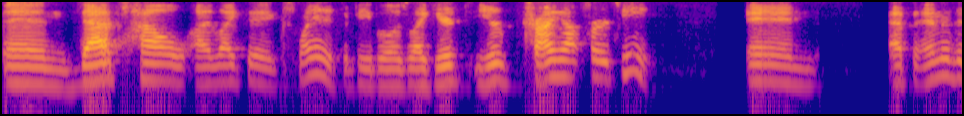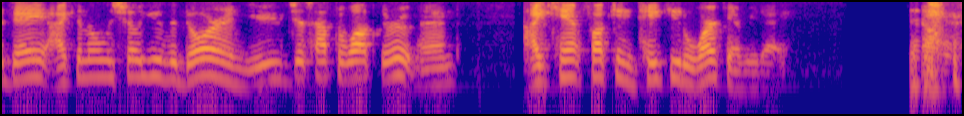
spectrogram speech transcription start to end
And that's how I like to explain it to people is like you're you're trying out for a team. And at the end of the day, I can only show you the door and you just have to walk through it, man. I can't fucking take you to work every day.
